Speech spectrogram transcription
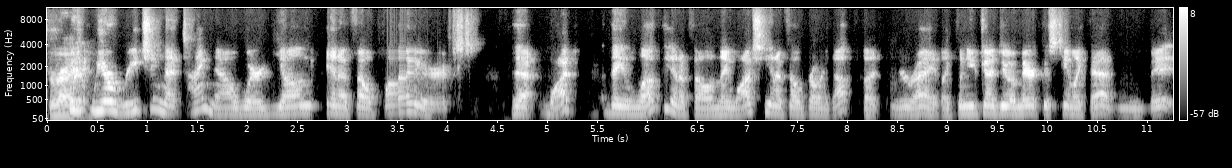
right. we are reaching that time now where young NFL players that what they love the NFL and they watch the NFL growing up. But you're right. Like when you kind of do America's team like that, they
